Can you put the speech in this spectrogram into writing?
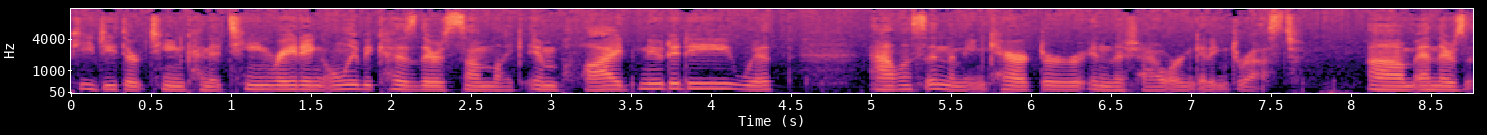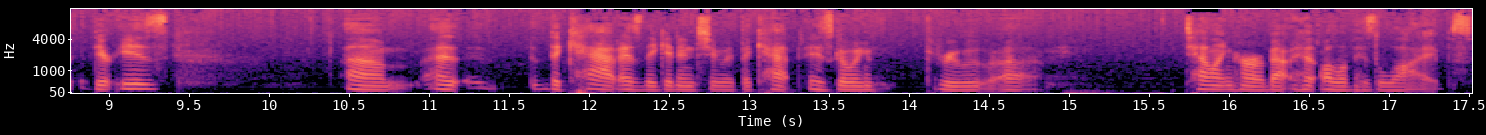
PG 13 kind of teen rating only because there's some like implied nudity with Allison, the main character, in the shower and getting dressed. Um, and there's there is um, a, the cat as they get into it. The cat is going through uh, telling her about his, all of his lives,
